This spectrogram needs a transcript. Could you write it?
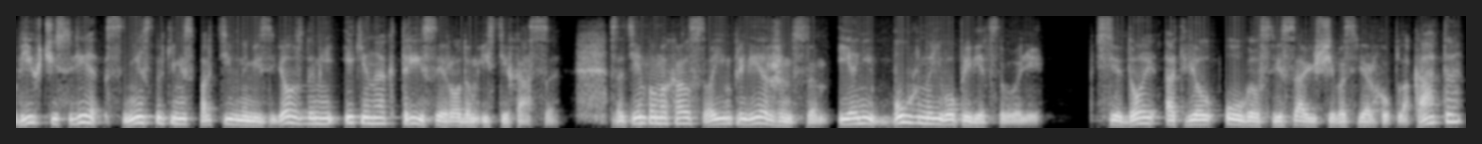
в их числе с несколькими спортивными звездами и киноактрисой родом из Техаса. Затем помахал своим приверженцам, и они бурно его приветствовали. Седой отвел угол свисающего сверху плаката,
